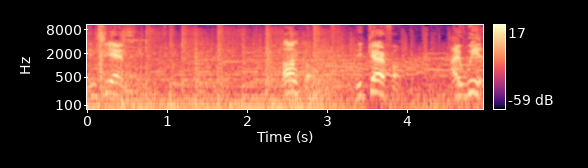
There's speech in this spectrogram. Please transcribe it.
Insieme. Uncle, be careful. I will.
